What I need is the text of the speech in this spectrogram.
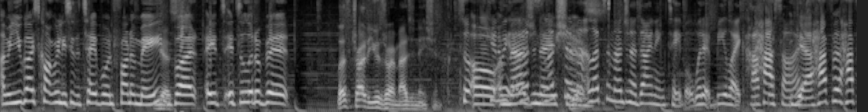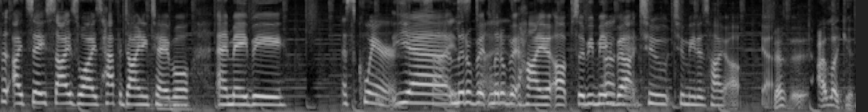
I mean, you guys can't really see the table in front of me, Yes. but it's it's a little bit. Let's try to use our imagination. So Oh, can we, let's- imagination. Let's, ima- let's imagine a dining table. Would it be like half, the size? yeah, half a half. A, I'd say size wise, half a dining table, and maybe A square. Yeah, a little bit, little bit higher up. So it'd be maybe Okay. about two, two meters higher up. Yeah. That's, uh, I like it.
